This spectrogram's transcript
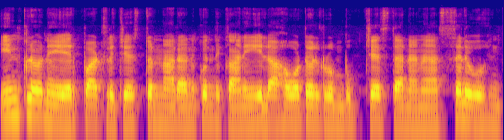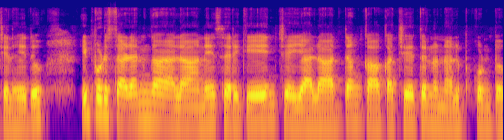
ఇంట్లోనే ఏర్పాట్లు చేస్తున్నారనుకుంది కానీ ఇలా హోటల్ రూమ్ బుక్ చేస్తానని అస్సలు ఊహించలేదు. ఇప్పుడు సడన్గా అలా అనేసరికి ఏం చేయాలో అర్థం కాక చేతులు నలుపుకుంటూ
